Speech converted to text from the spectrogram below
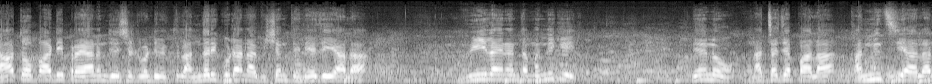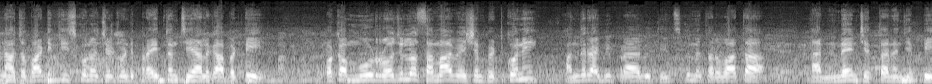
నాతో పాటు ప్రయాణం చేసేటువంటి వ్యక్తులందరికీ కూడా నా విషయం తెలియజేయాలా? వీలైనంత మందికి నేను నచ్చజెప్పాలా? కన్విన్స్ చేయాలా? నాతో పాటు తీసుకొని వచ్చేటువంటి ప్రయత్నం చేయాలి కాబట్టి ఒక మూడు రోజుల్లో సమావేశం పెట్టుకొని అందరి అభిప్రాయాలు తెలుసుకున్న తర్వాత నా నిర్ణయం చెప్తానని చెప్పి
